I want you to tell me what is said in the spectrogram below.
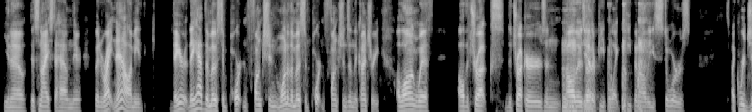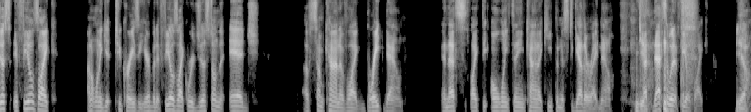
You know, it's nice to have them there. But right now, I mean, they're they have the most important function, one of the most important functions in the country, along with all the trucks, the truckers, and all Mhm, those yeah. other people like keeping all these stores. Like we're just, it feels like I don't want to get too crazy here, but it feels like we're just on the edge of some kind of like breakdown. And that's like the only thing kind of keeping us together right now. Yeah. That, that's what it feels like. Yeah.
